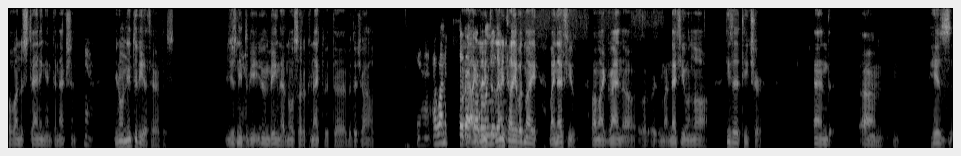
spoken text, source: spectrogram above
of understanding and connection. Yeah. You don't need to be a therapist. You just need Yeah. to be a human being that knows how to connect with the, with the child. Yeah, I wanted to say Uh, that. Barbara, let, me, let me tell you about my, my nephew or my grand, uh, or my nephew-in-law. He's a teacher. And um, his,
